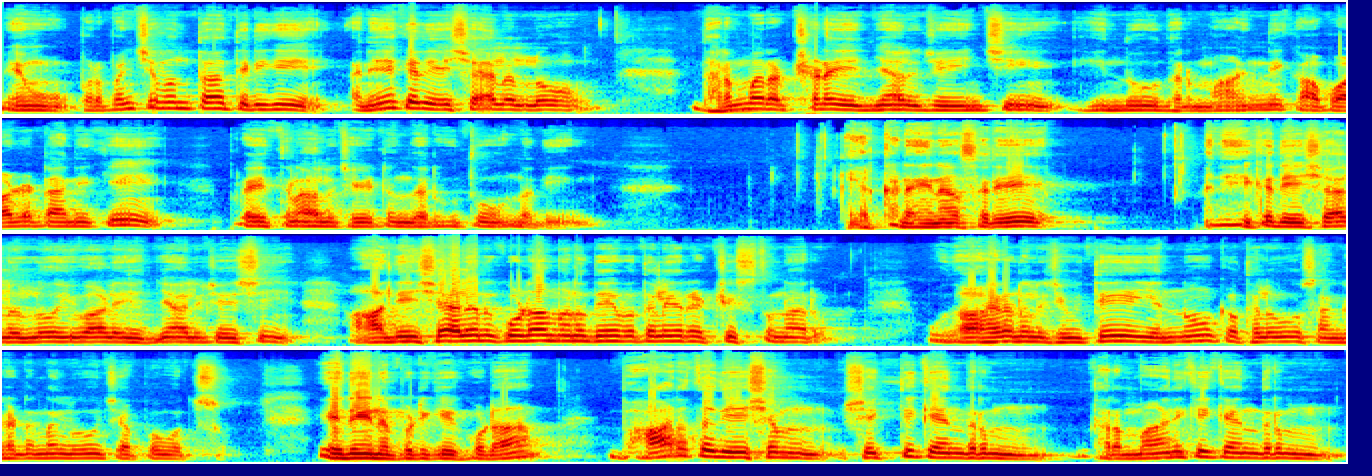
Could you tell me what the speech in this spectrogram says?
మేము ప్రపంచమంతా తిరిగి అనేక దేశాలలో ధర్మరక్షణ యజ్ఞాలు చేయించి హిందూ ధర్మాన్ని కాపాడటానికి ప్రయత్నాలు చేయటం జరుగుతూ ఉన్నది. ఎక్కడైనా సరే అనేక దేశాలలో ఇవాళ యజ్ఞాలు చేసి ఆ దేశాలను కూడా మన దేవతలే రక్షిస్తున్నారు. ఉదాహరణలు చెబితే ఎన్నో కథలు సంఘటనలు చెప్పవచ్చు. ఏదైనప్పటికీ కూడా భారతదేశం శక్తి కేంద్రం ధర్మానికి కేంద్రం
